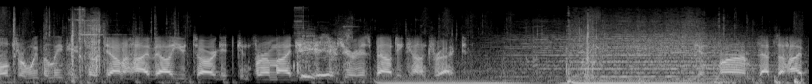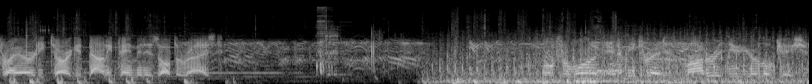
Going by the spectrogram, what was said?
Ultra, we believe you took down a high-value target. Confirm ID to secure his bounty contract. Confirmed. That's a high-priority target. Bounty payment is authorized. Ultra One, enemy threat is moderate near your location.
